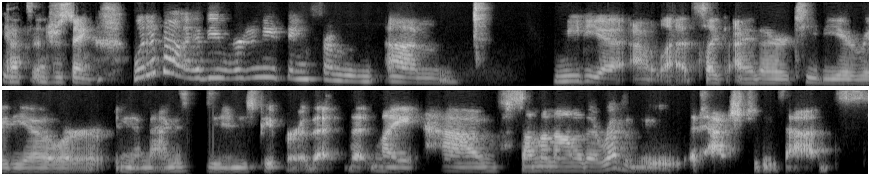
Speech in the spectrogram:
yeah. That's interesting. What about, have you heard anything from um, media outlets like either TV or radio or you know magazine and newspaper that that might have some amount of their revenue attached to these ads?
